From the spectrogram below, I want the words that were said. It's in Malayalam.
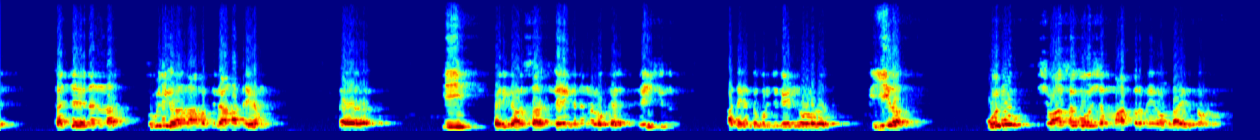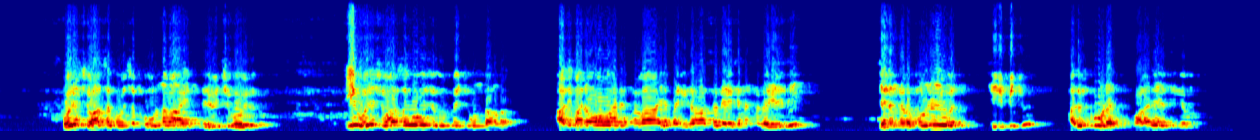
സഞ്ജയൻ എന്ന തൂലികാനാമത്തിലാണ് അദ്ദേഹം ഈ പരിഹാസ ലേഖനങ്ങളൊക്കെ രചിക്കുന്നത്. അദ്ദേഹത്തെ കുറിച്ച് കേട്ടിട്ടുള്ളത് ഗീത ഒരു ശ്വാസകോശം മാത്രമേ ഉണ്ടായിരുന്നുള്ളൂ. ഒരു ശ്വാസകോശം പൂർണമായും ദ്രവിച്ചു പോയിരുന്നു. ഈ ഒരു ശ്വാസകോശവും വെച്ചുകൊണ്ടാണ് അതിമനോഹരങ്ങളായ പരിഹാസ ലേഖനങ്ങൾ എഴുതി ജനങ്ങളെ മുഴുവൻ ചിരിപ്പിച്ചു. അതിൽ കൂടെ വളരെയധികം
